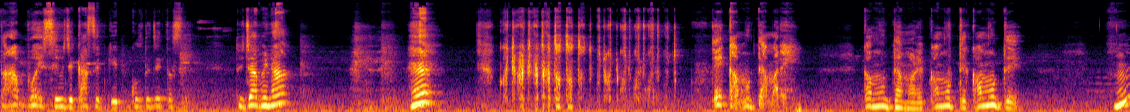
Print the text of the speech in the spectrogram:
তোর ওই যে কাছের গেট খুলতে যেতেছে তুই যাবি না হ্যাঁ কামড় দে আমারে কামড় দে আমারে কামড় দে কামড় দে হুম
